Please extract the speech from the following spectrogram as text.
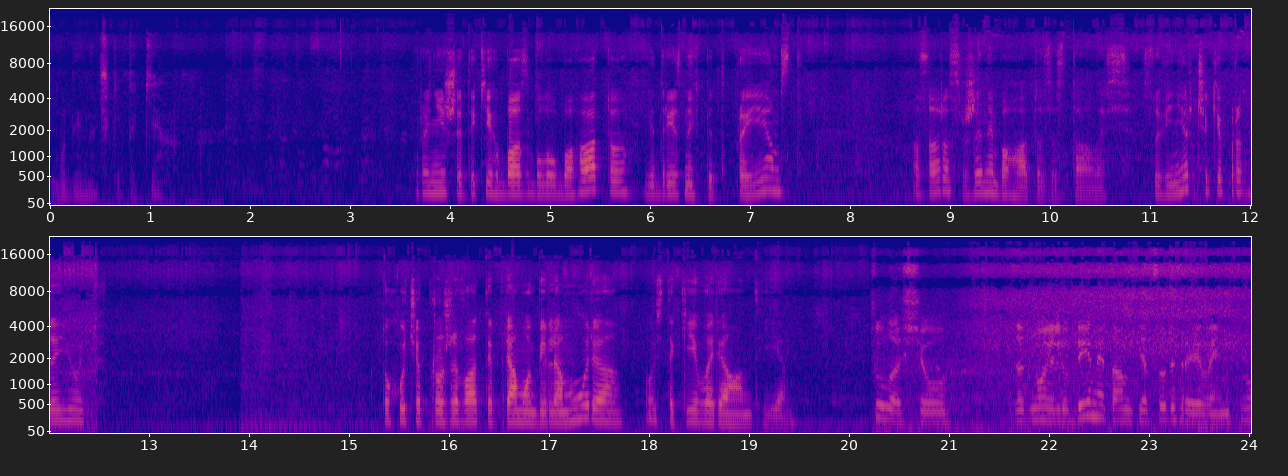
будиночки такі. Раніше таких баз було багато від різних підприємств, а зараз вже небагато зосталось. Сувенірчики продають. Хто хоче проживати прямо біля моря, ось такий варіант є. Чула, що з одної людини там 500 гривень. Ну,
